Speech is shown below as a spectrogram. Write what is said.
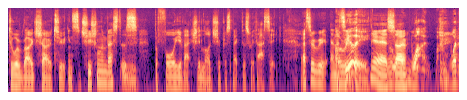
do a roadshow to institutional investors. Mm. Before you've actually lodged your prospectus with ASIC, that's a re- and oh really a, yeah. So what what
